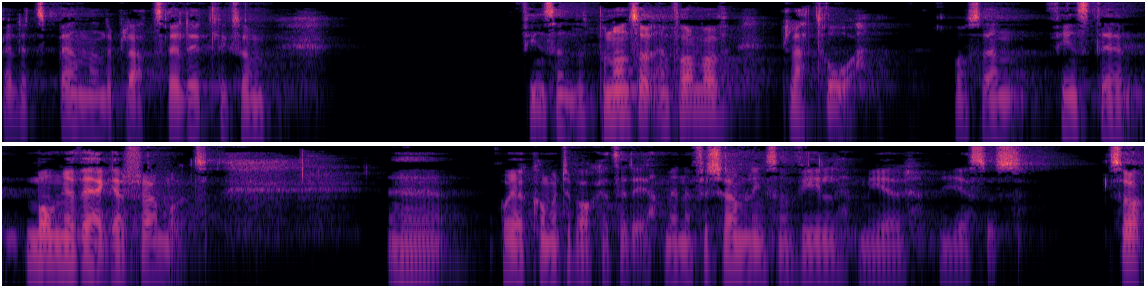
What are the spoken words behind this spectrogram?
Väldigt spännande plats, väldigt liksom finns en, på någon så, en form av platå. Och sen finns det många vägar framåt. Eh, och jag kommer tillbaka till det. Men en församling som vill mer med Jesus. Så,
